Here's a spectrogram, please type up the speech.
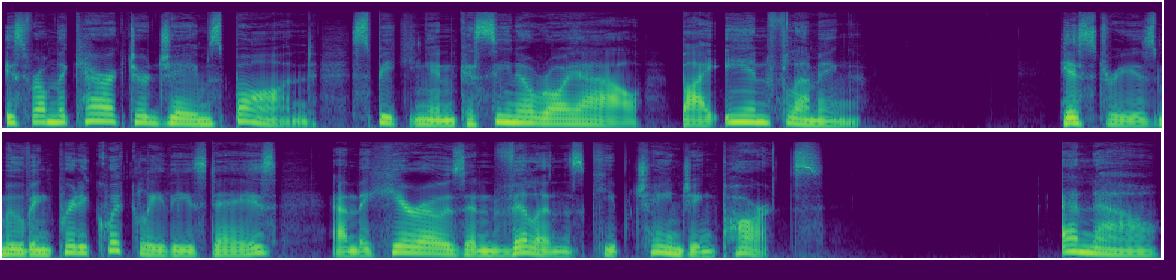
is from the character James Bond, speaking in Casino Royale by Ian Fleming. History is moving pretty quickly these days, and the heroes and villains keep changing parts. And now,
